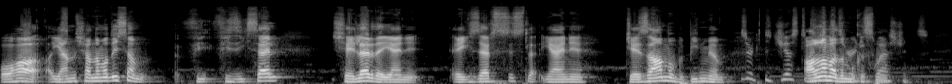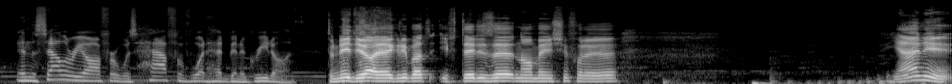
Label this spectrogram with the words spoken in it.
Oha yanlış anlamadıysam fi- fiziksel şeyler de yani egzersizler yani ceza mı bu bilmiyorum. Anlamadım bu kısmı. And the salary offer was half of what had been agreed on. Ne diyor? I agree but if there is a no mention for a... Yani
